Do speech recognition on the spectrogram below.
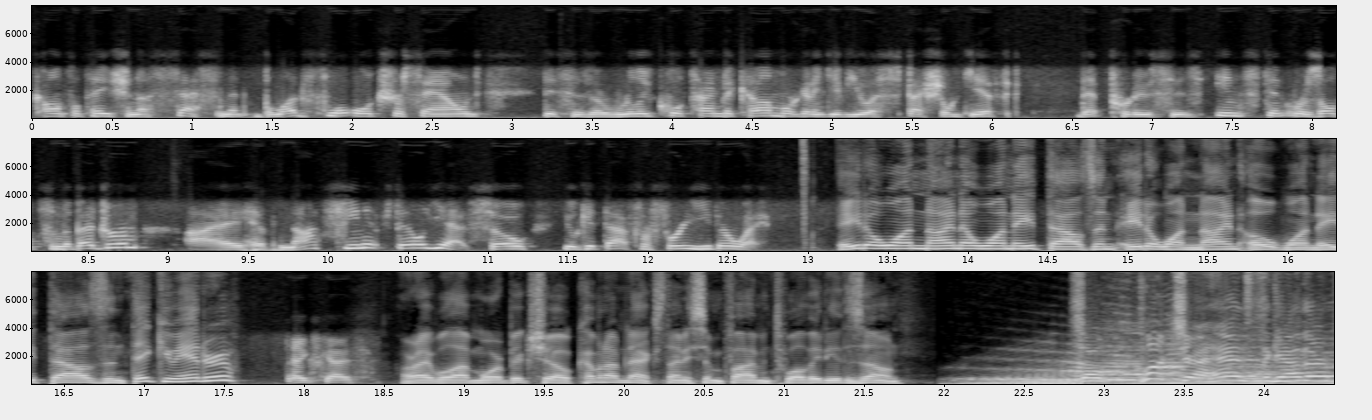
consultation, assessment, blood flow ultrasound. This is a really cool time to come. We're going to give you a special gift that produces instant results in the bedroom. I have not seen it fail yet, so you'll get that for free either way. 801 901 8000. 801 901 8000. Thank you, Andrew. Thanks, guys. All right, we'll have more Big Show coming up next 97.5 and 1280 of The Zone. So put your hands together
